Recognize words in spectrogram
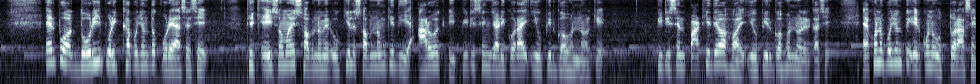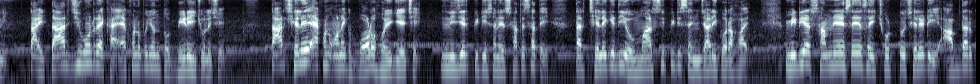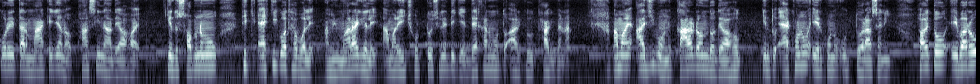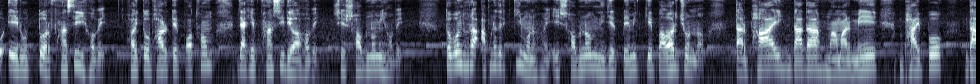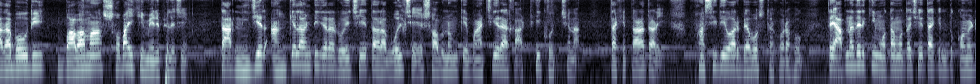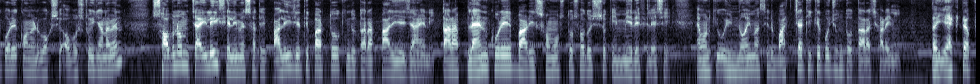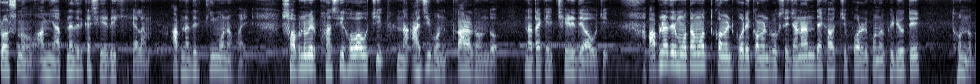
এরপর দড়ি পরীক্ষা পর্যন্ত করে আসে সে। ঠিক এই সময় শবনমের উকিল শবনমকে দিয়ে আরও একটি পিটিশন জারি করায় ইউপির গভর্নরকে। পিটিশন পাঠিয়ে দেওয়া হয় ইউপির গভর্নরের কাছে। এখনও পর্যন্ত এর কোনো উত্তর আসেনি। তাই তার জীবনরেখা এখনও পর্যন্ত বেড়েই চলেছে। তার ছেলে এখন অনেক বড় হয়ে গিয়েছে। নিজের পিটিশনের সাথে সাথে তার ছেলেকে দিয়েও মার্সি পিটিশন জারি করা হয়। মিডিয়ার সামনে এসে সেই ছোট্ট ছেলেটি আবদার করে তার মাকে যেন ফাঁসি না দেওয়া হয়। কিন্তু স্বপ্নমও ঠিক একই কথা বলে, আমি মারা গেলে আমার এই ছোট্ট ছেলেটিকে দেখার মতো আর কেউ থাকবে না। আমায় আজীবন কারাদণ্ড দেওয়া হোক। কিন্তু এখনও এর কোনো উত্তর আসেনি। হয়তো এবারও এর উত্তর ফাঁসিই হবে। হয়তো ভারতের প্রথম যাকে ফাঁসি দেওয়া হবে, সে শবনমই হবে। তো বন্ধুরা, আপনাদের কি মনে হয় এই শবনম নিজের প্রেমিককে পাওয়ার জন্য? তার ভাই, দাদা, মামার মেয়ে, ভাইপো, দাদা বৌদি, বাবা মা সবাইকে মেরে ফেলেছে। তার নিজের আঙ্কেল আন্টি যারা রয়েছে, তারা বলছে, শবনমকে বাঁচিয়ে রাখা ঠিক হচ্ছে না। তাকে তাড়াতাড়ি ফাঁসি দেওয়ার ব্যবস্থা করা হোক। তাই আপনাদের কি মতামত আছে, তা কিন্তু কমেন্ট করে কমেন্ট বক্সে অবশ্যই জানাবেন। শবনম চাইলেই সেলিমের সাথে পালিয়ে যেতে পারত, কিন্তু তারা পালিয়ে যায়নি। তারা প্ল্যান করে বাড়ির সমস্ত সদস্যকে মেরে ফেলেছে। এমনকি ওই নয় মাসের বাচ্চাটিকে পর্যন্ত তারা ছাড়েনি। তাই একটা প্রশ্ন আমি আপনাদের কাছে রেখে গেলাম। আপনাদের কি মনে হয়? শবনমের ফাঁসি হওয়া উচিত না আজীবন কারাদণ্ড? না তাকে ছেড়ে দেওয়া উচিত? আপনাদের মতামত কমেন্ট করে কমেন্ট বক্সে জানান। দেখা হচ্ছে পরের কোনো ভিডিওতে। ধন্যবাদ।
